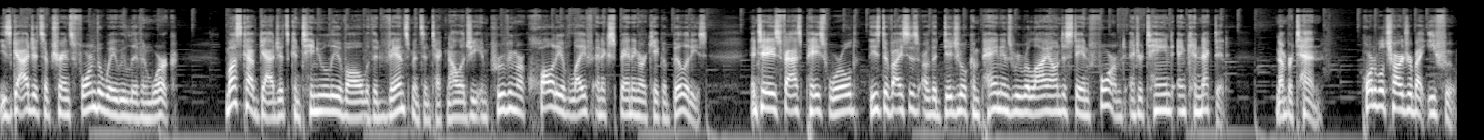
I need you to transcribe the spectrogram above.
these gadgets have transformed the way we live and work. Must have gadgets continually evolve with advancements in technology, improving our quality of life and expanding our capabilities. In today's fast paced world, these devices are the digital companions we rely on to stay informed, entertained, and connected. Number 10. Portable Charger by Efu.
